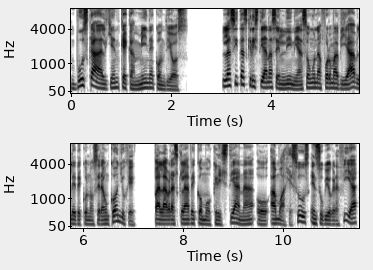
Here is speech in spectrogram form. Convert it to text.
Busca a alguien que camine con Dios. Las citas cristianas en línea son una forma viable de conocer a un cónyuge. Palabras clave como cristiana o amo a Jesús en su biografía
